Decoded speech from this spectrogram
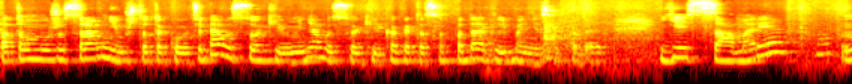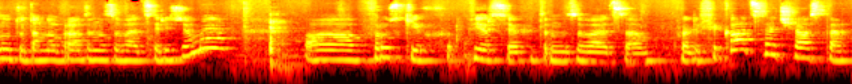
Потом мы уже сравним, что такое у тебя высокий, у меня высокий, как это совпадает, либо не совпадает. Есть summary, ну тут оно, правда, называется резюме, в русских версиях это называется квалификация часто.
